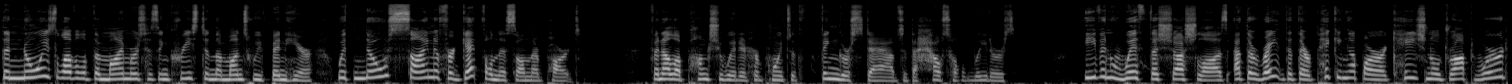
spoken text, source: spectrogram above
The noise level of the mimers has increased in the months we've been here, with no sign of forgetfulness on their part. Fenella punctuated her points with finger stabs at the household leaders. Even with the shush laws, at the rate that they're picking up our occasional dropped word,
